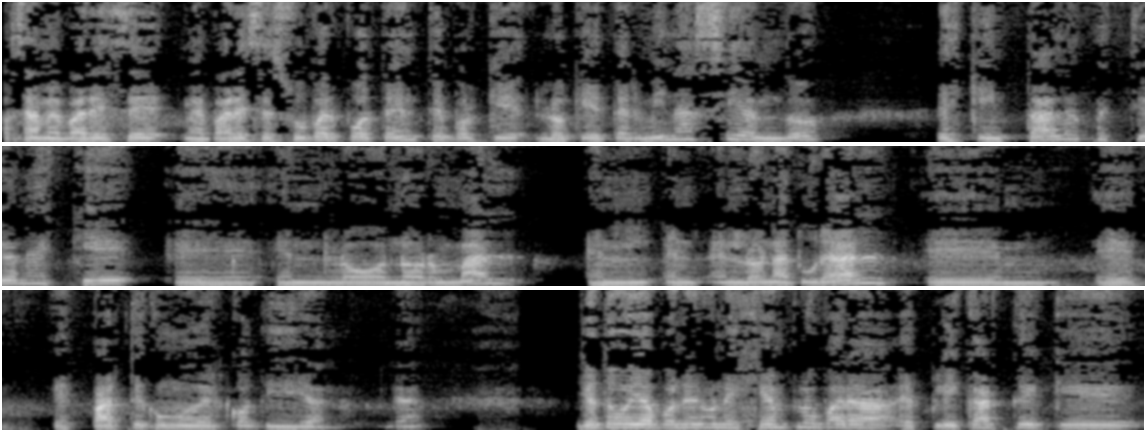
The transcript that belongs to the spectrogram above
O sea, me parece, me parece súper potente porque lo que termina siendo es que instala cuestiones que eh, en lo normal en, en, lo natural em, es, parte como del cotidiano. Yo te voy a poner un ejemplo para explicarte que,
